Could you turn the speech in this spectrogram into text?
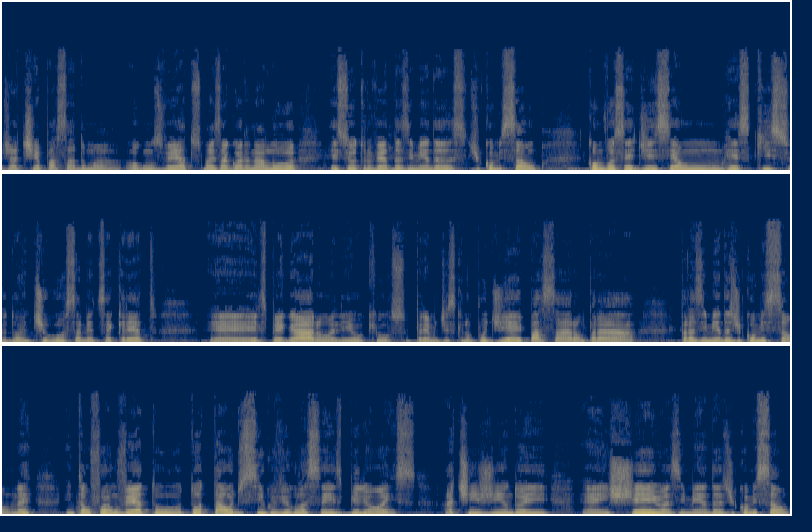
já tinha passado uma, alguns vetos, mas agora na LOA, esse outro veto das emendas de comissão, como você disse, é um resquício do antigo orçamento secreto. É, eles pegaram ali o que o Supremo disse que não podia e passaram para para as emendas de comissão, né? Então foi um veto total de 5,6 bilhões, atingindo aí é, em cheio as emendas de comissão,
